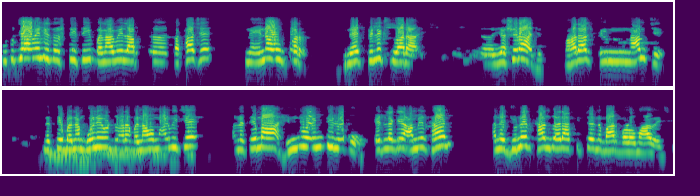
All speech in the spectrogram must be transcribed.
ઉપજાવેલી દ્રષ્ટિથી બનાવેલા કથા છે ને એના ઉપર નેટફ્લિક્સ દ્વારા યશરાજ મહારાજ ફિલ્મનું નામ છે ને તે બનાવ બોલિવૂડ દ્વારા બનાવવામાં આવી છે. અને તેમાં હિન્દુ એન્ટી લોકો, એટલે કે આમિર ખાન અને જુનેદ ખાન દ્વારા પિક્ચરને બહાર પાડવામાં આવે છે.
